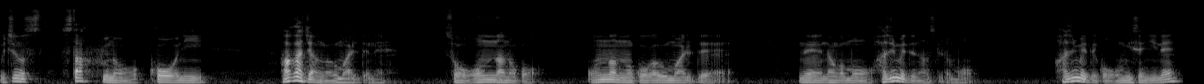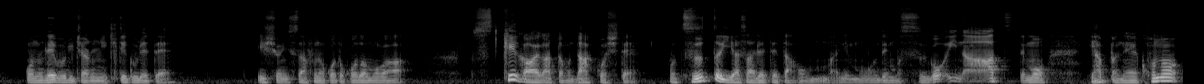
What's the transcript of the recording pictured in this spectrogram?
うちのスタッフの子に赤ちゃんが生まれてねそう女の子女の子が生まれてねなんかもう初めてなんですけども初めてこうお店にねこのレブリチャルに来てくれて一緒にスタッフの子と子供がすっげえ可愛かったもん抱っこして。もうずっと癒されてたほんまに。もうでもすごいなっつって。もうやっぱねこの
